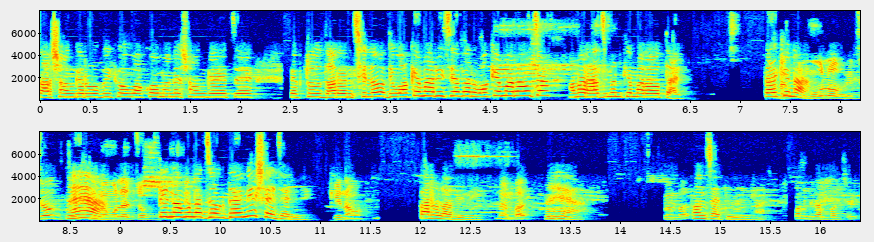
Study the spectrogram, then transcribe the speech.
তার সঙ্গে রবিকে ওকে মানে সঙ্গে একটু ধরেন ছিল ওকে মারিছে এবার ওকে মারাও যা আমার হাজবেন্ডকে মারাও তাই। তাই কি না? মূল অভিযোগ হ্যাঁ। তৃণমূলে যোগ দেয়নি সেই জন্যে। কি নাও পারুলা বিবি। মেম্বার? হ্যাঁ। পঞ্চায়েত মেম্বার। কোন গ্রাম পঞ্চায়েত?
